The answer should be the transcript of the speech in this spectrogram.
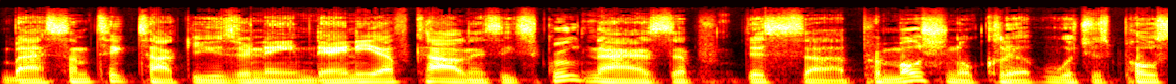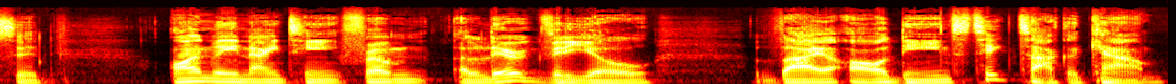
by some TikTok user named Danny F. Collins. He scrutinized this uh, promotional clip, which was posted on May 19th from a lyric video via Aldean's TikTok account.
